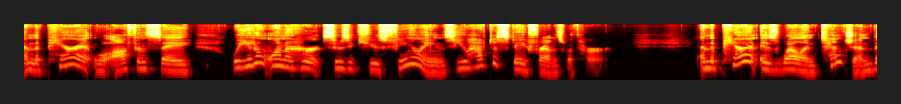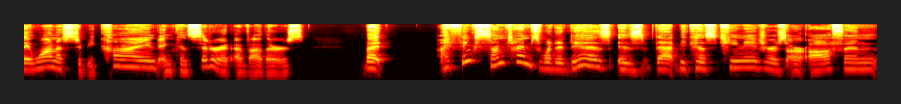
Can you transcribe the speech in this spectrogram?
and the parent will often say well, you don't want to hurt Susie Q's feelings. You have to stay friends with her. And the parent is well intentioned. They want us to be kind and considerate of others. But I think sometimes what it is is that because teenagers are often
